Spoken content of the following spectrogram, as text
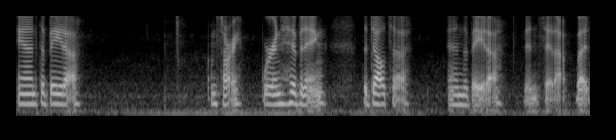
and the beta. I'm sorry, we're inhibiting the delta and the beta. I didn't say that, but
